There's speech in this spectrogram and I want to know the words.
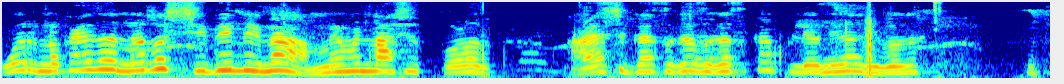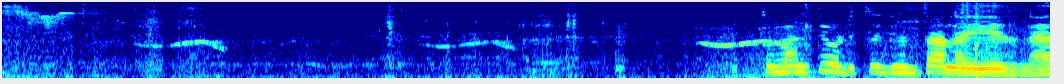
वरनं काय झालं? रस्सी दिली ना. मी म्हणलं अशीच पळत. काय अशी घस घस घस कापली आणि झाली बघा. तुम्हाला तेवढीच घेऊन चाला येईल ना.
